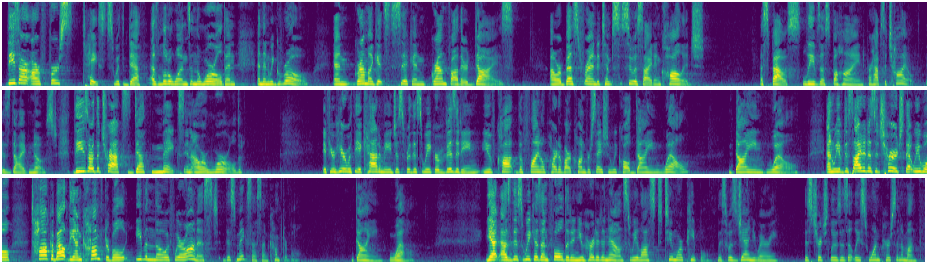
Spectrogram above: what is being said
These are our first tastes with death as little ones in the world, and, and then we grow. And grandma gets sick, and grandfather dies. Our best friend attempts suicide in college. A spouse leaves us behind. Perhaps a child is diagnosed. These are the tracks death makes in our world. If you're here with the Academy just for this week or visiting, you've caught the final part of our conversation we call dying well. Dying well. And we have decided as a church that we will talk about the uncomfortable, even though, if we're honest, this makes us uncomfortable. Dying well. Yet, as this week has unfolded and you heard it announced, we lost two more people. This was January. This church loses at least one person a month.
